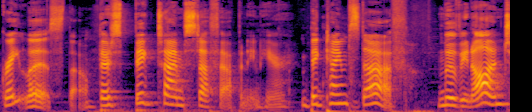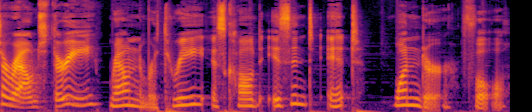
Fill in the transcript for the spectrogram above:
Great list though. There's big time stuff happening here. Big time stuff. Moving on to round three. Round number three is called Isn't It Wonderful?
